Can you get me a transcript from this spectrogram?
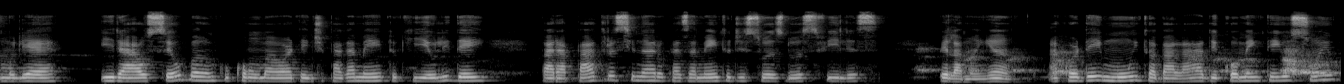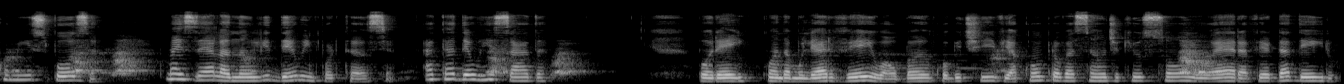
mulher irá ao seu banco com uma ordem de pagamento que eu lhe dei para patrocinar o casamento de suas duas filhas. Pela manhã, acordei muito abalado e comentei o sonho com minha esposa, mas ela não lhe deu importância, até deu risada. Porém, quando a mulher veio ao banco, obtive a comprovação de que o sonho era verdadeiro.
